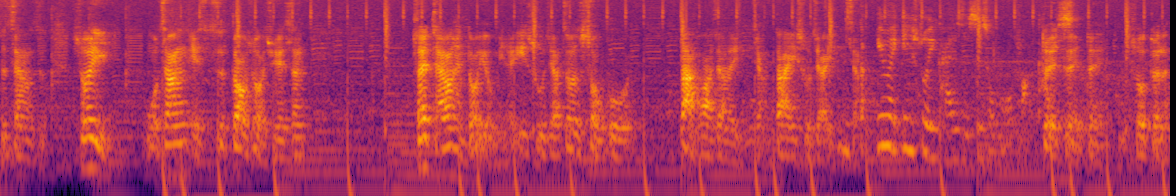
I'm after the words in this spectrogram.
是这样子。所以我常常也是告诉我学生，在台湾很多有名的艺术家都是受过大画家的影响，大艺术家影响。因为艺术一开始是从模仿开始。对对对，你说对了，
